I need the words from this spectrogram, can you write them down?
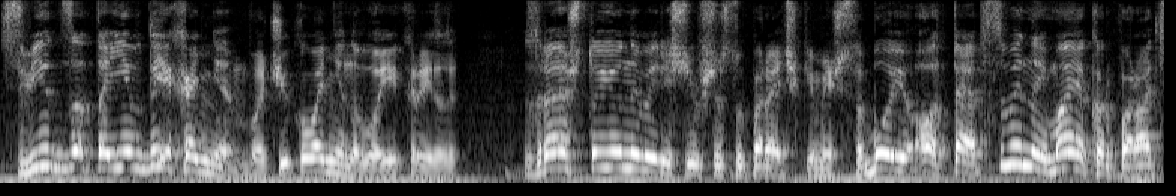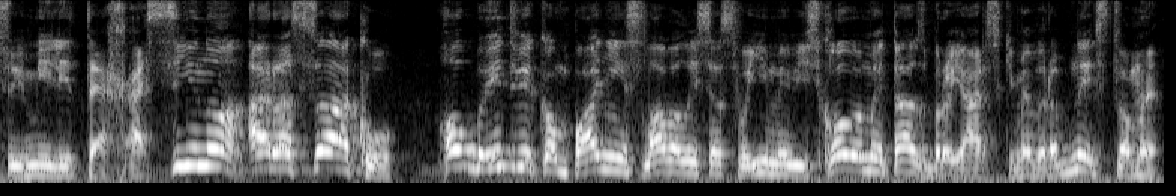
Світ затаїв дихання в очікуванні нової кризи. Зрештою, не вирішивши суперечки між собою, отець винаймає корпорацію Мілітех Асіно Арасаку. Обидві компанії славилися своїми військовими та зброярськими виробництвами.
